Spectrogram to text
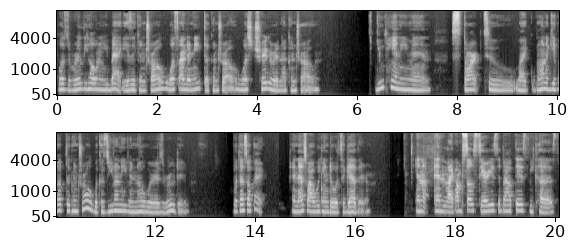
What's really holding you back? Is it control? What's underneath the control? What's triggering the control? You can't even start to like want to give up the control because you don't even know where it's rooted. But that's okay. And that's why we can do it together. And and like I'm so serious about this because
